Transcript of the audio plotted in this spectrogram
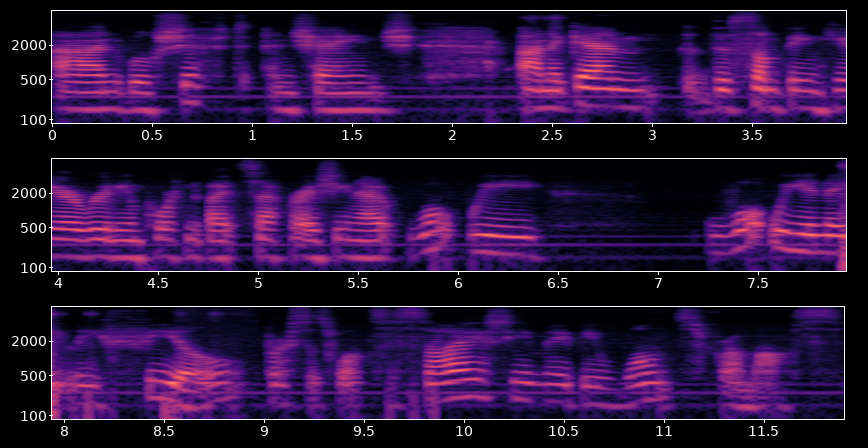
and will shift and change. And again, there's something here really important about separating out what we what we innately feel versus what society maybe wants from us.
